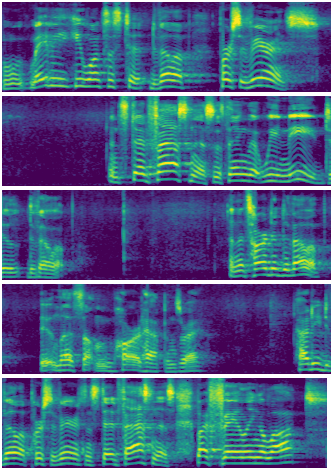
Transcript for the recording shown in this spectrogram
Maybe He wants us to develop perseverance and steadfastness, the thing that we need to develop. And that's hard to develop unless something hard happens, right? How do you develop perseverance and steadfastness? By failing a lot.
